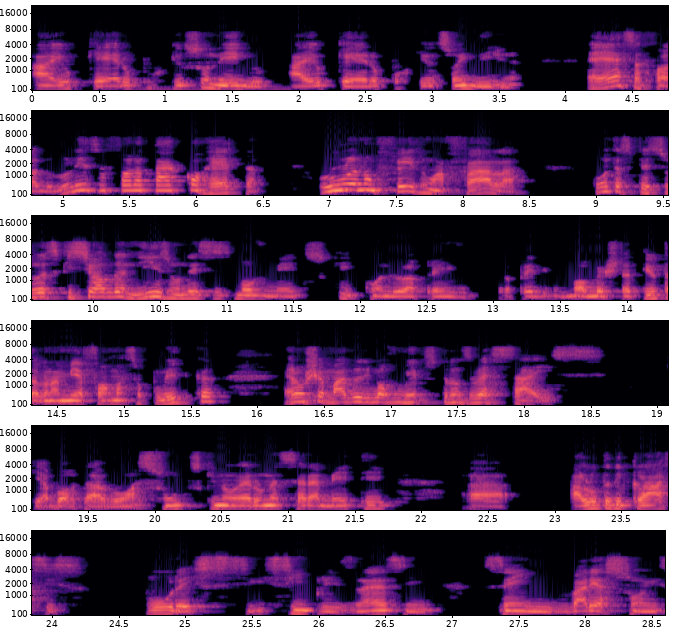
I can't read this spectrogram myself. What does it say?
Ah, eu quero porque eu sou negro. Ah, eu quero porque eu sou indígena. É essa a fala do Lula e essa fala está correta. O Lula não fez uma fala contra as pessoas que se organizam nesses movimentos, que quando eu aprendi, eu aprendi no estudantil, estava na minha formação política, eram chamados de movimentos transversais, que abordavam assuntos que não eram necessariamente a, a luta de classes pura e simples, né? assim, sem variações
